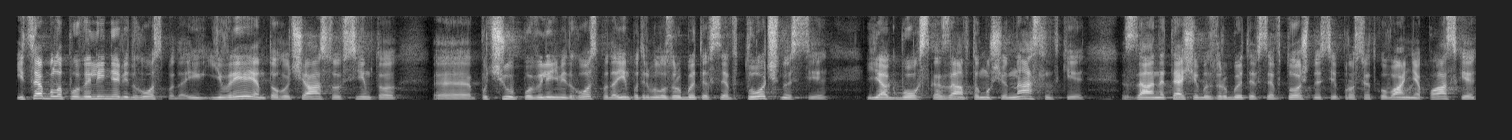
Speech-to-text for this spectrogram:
І це було повеління від Господа. І євреям того часу, всім, хто е, почув повеління від Господа, їм потрібно було зробити все в точності, як Бог сказав, тому що наслідки за не те, щоб зробити все в точності про святкування Пасхи,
